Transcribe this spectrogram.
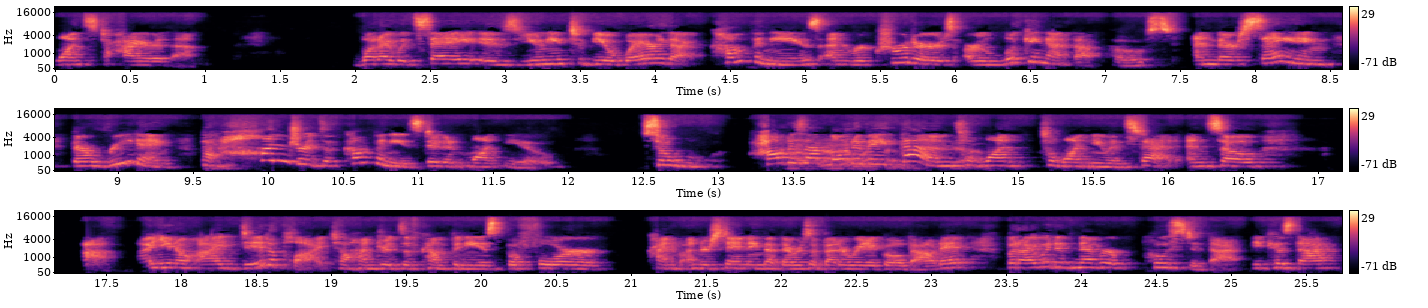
wants to hire them. What I would say is you need to be aware that companies and recruiters are looking at that post and they're saying, they're reading that hundreds of companies didn't want you. So how does that motivate them yeah. to want, to want you instead? And so you know, I did apply to hundreds of companies before kind of understanding that there was a better way to go about it, but I would have never posted that because that,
